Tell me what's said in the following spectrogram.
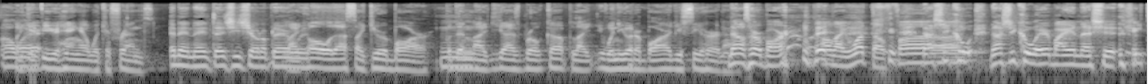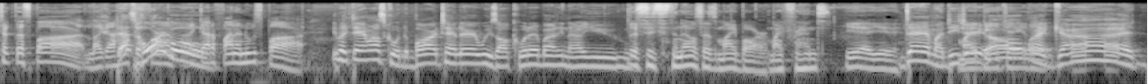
Oh, Like if you hang out with your friends. and then, then she showed up there Like, with. oh, that's like your bar. But then mm. like you guys broke up, like when you at a bar, you see her now. That was her bar. I was like, what the fuck? now she cool. Now she cool. Everybody in that shit. She took the spot. Like I That's have to Find, horrible. I gotta find a new spot. You're like, damn, I was cool with the bartender. We was all cool with everybody. Now you, This is Chanel says my bar, my friends. Yeah, yeah. damn, my DJ. My DJ, oh my like- god.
